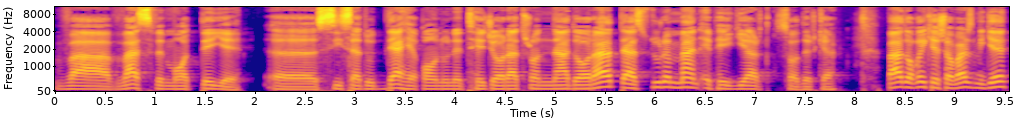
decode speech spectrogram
و وصف ماده 310 قانون تجارت را ندارد دستور منع پیگیرد صادر کرد. بعد آقای کشاورز میگه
